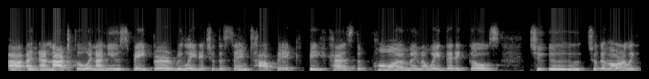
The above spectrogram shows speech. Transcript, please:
uh, an, an, article in a newspaper related to the same topic because the poem in a way that it goes to to the more like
